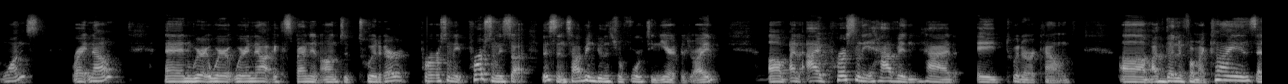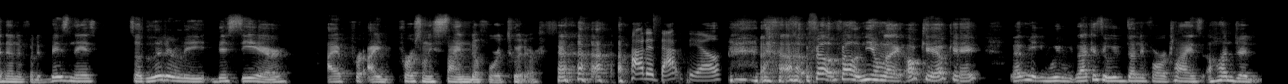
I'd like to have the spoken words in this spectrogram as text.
ones right now. And we're we're we're now expanding onto Twitter. Personally, personally, so listen, so I've been doing this for 14 years, right? Um, and I personally haven't had a Twitter account. Um, I've done it for my clients, I've done it for the business. So literally this year, I per- I personally signed up for Twitter. How did that feel? felt felt new. I'm like, okay, okay. Let me. We like I said, we've done it for our clients a hundred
